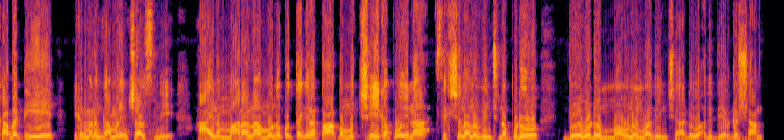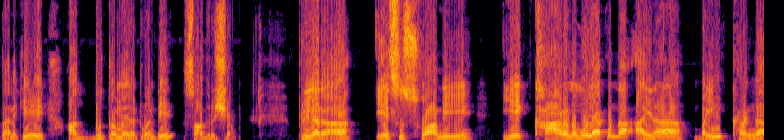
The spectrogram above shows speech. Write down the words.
కాబట్టి ఇక్కడ మనం గమనించాల్సింది ఆయన మరణమునకు తగిన పాపము చేయకపోయినా శిక్షను అనుభవించినప్పుడు దేవుడు మౌనం వధించాడు. అది దీర్ఘశాంతానికి అద్భుతమైనటువంటి సాదృశ్యం. ప్రిలరా యేసు స్వామి ఏ కారణము లేకుండా ఆయన భయంకరంగా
